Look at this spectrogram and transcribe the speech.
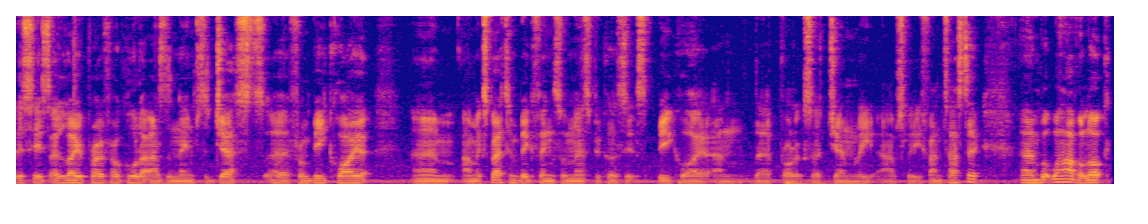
This is a low profile cooler as the name suggests uh, from Be Quiet. Um, I'm expecting big things from this because it's Be Quiet and their products are generally absolutely fantastic. Um, but we'll have a look.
